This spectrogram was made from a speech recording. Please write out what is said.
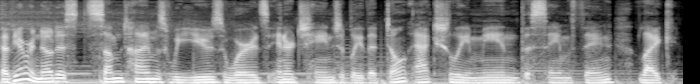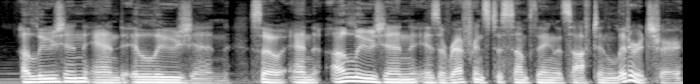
Have you ever noticed sometimes we use words interchangeably that don't actually mean the same thing? Like illusion and illusion. So, an allusion is a reference to something that's often literature.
